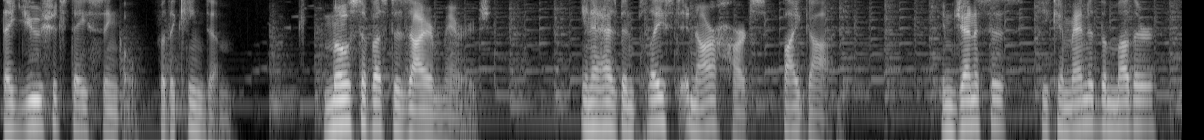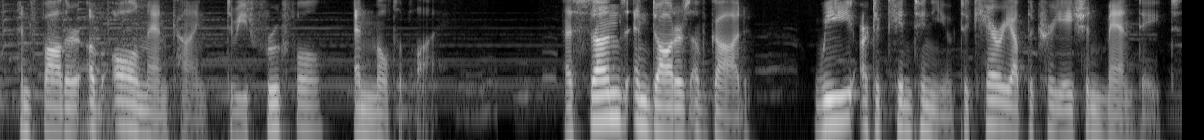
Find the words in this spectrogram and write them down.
that you should stay single for the kingdom. Most of us desire marriage, and it has been placed in our hearts by God. In Genesis, He commanded the mother and father of all mankind to be fruitful and multiply. As sons and daughters of God, we are to continue to carry out the creation mandate.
